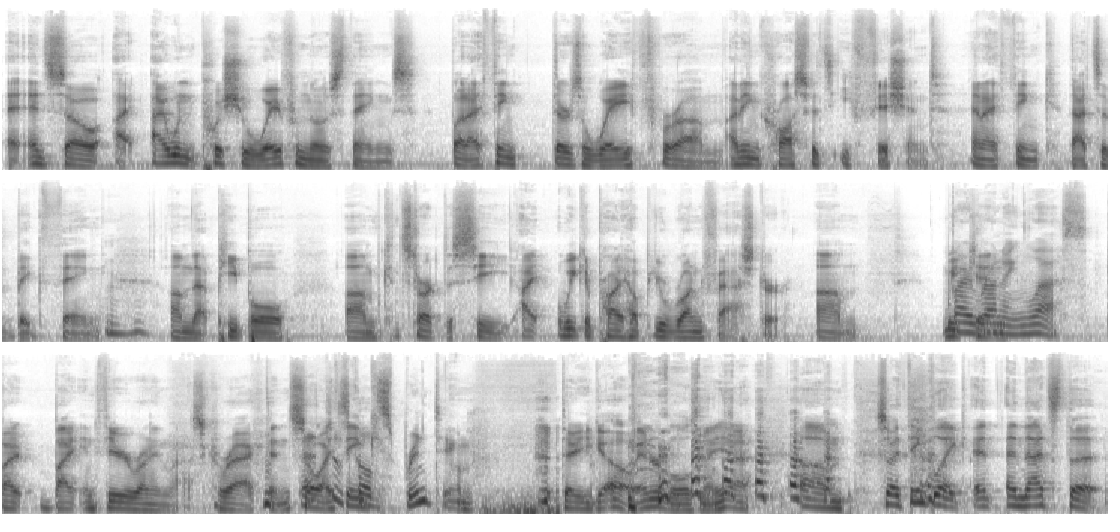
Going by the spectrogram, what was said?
and so I, I wouldn't push you away from those things but i think there's a way for um, i think crossfit's efficient and i think that's a big thing um, that people um, can start to see I, we could probably help you run faster um, we By can, running less. by, by in theory running less correct and so i think called sprinting. there you go intervals man yeah um, so i think like and, and that's the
